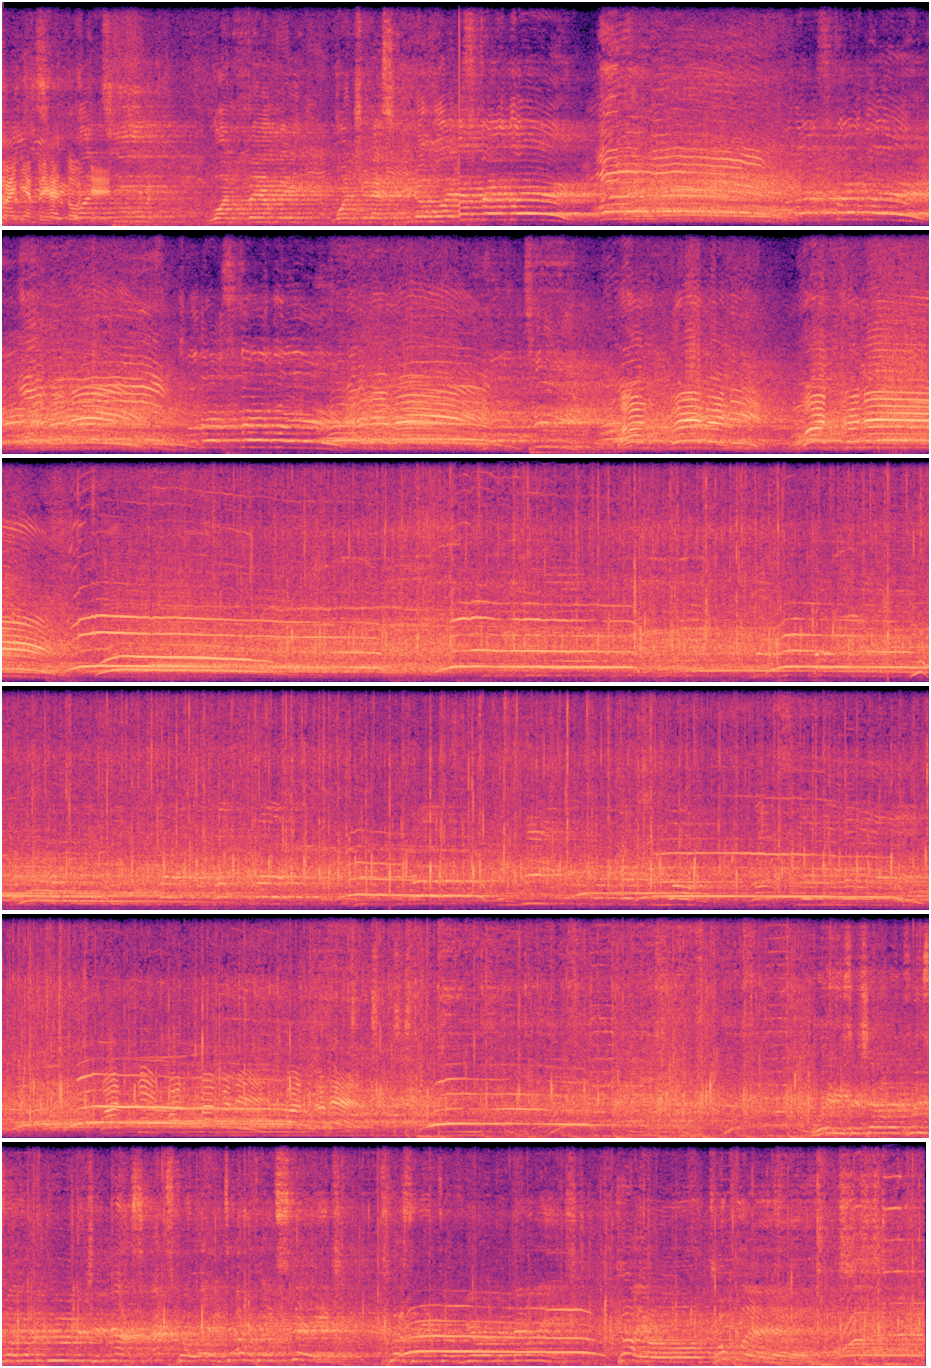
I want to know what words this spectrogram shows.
Внимание, One приготовьтесь. team, one family, one tradition. You know what? Ladies and gentlemen, please welcome the view to Gymnas Expo 8 Elevate Stage, President of Europe and Middle East, Kyle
